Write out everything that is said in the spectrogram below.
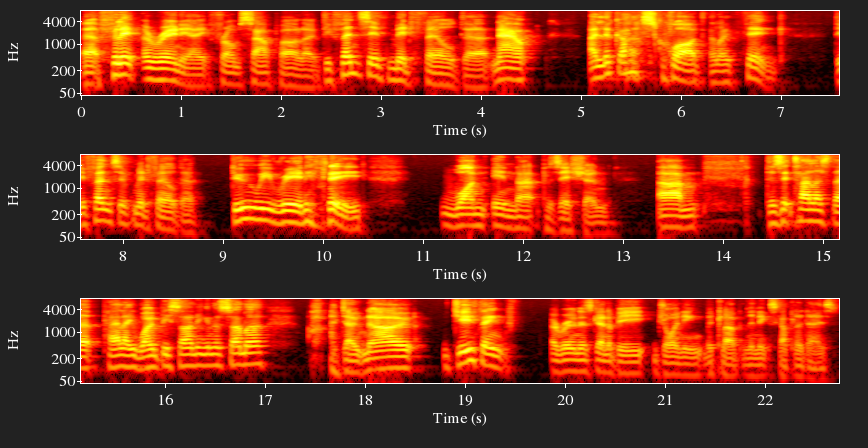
Uh, Felipe Araruna from Sao Paulo, defensive midfielder. Now, I look at our squad and I think defensive midfielder. Do we really need one in that position? Um, does it tell us that Pele won't be signing in the summer? I don't know. Do you think Aruna is going to be joining the club in the next couple of days?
